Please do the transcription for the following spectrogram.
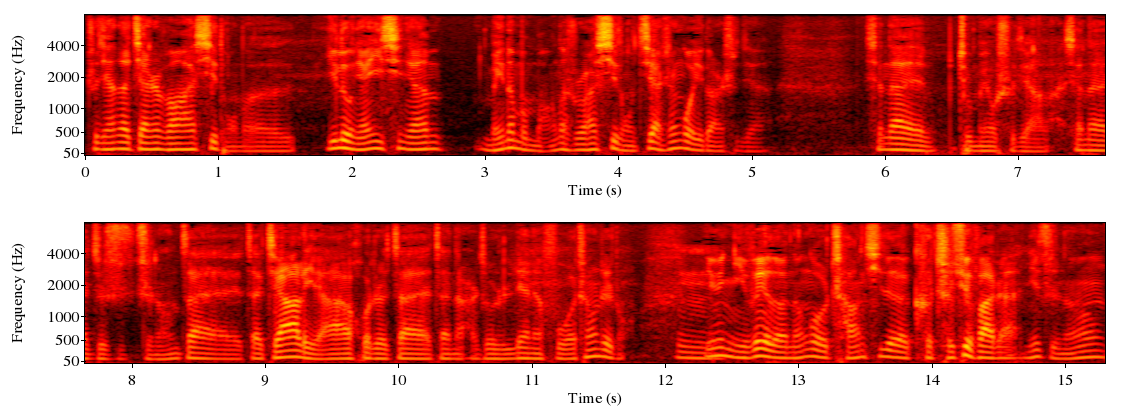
之前在健身房还系统的，一六年、一七年没那么忙的时候，还系统健身过一段时间。现在就没有时间了，现在就是只能在在家里啊，或者在在哪儿，就是练练俯卧撑这种。嗯，因为你为了能够长期的可持续发展，你只能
